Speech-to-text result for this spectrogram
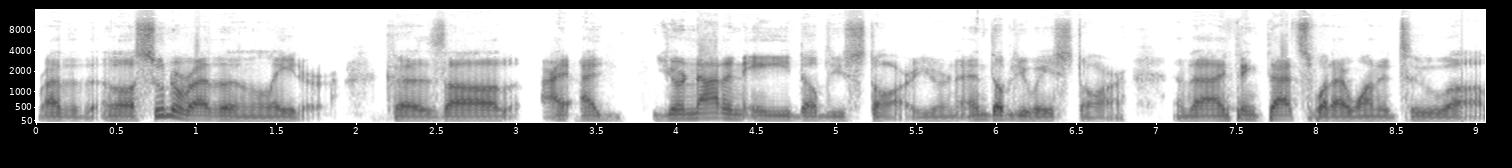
rather than uh, sooner rather than later. Because uh, I, I, you're not an AEW star, you're an NWA star, and I think that's what I wanted to uh,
